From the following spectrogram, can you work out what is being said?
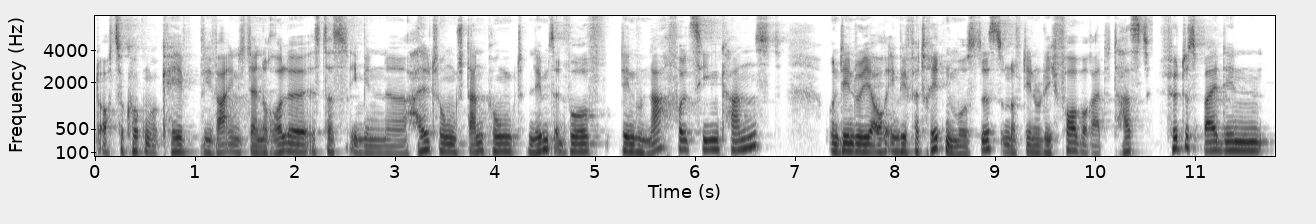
und auch zu gucken, okay, wie war eigentlich deine Rolle? Ist das irgendwie eine Haltung, Standpunkt, Lebensentwurf, den du nachvollziehen kannst und den du ja auch irgendwie vertreten musstest und auf den du dich vorbereitet hast? Führt es bei den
